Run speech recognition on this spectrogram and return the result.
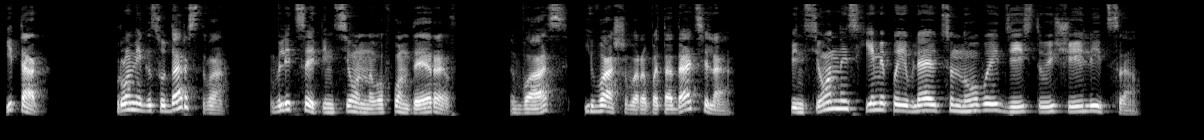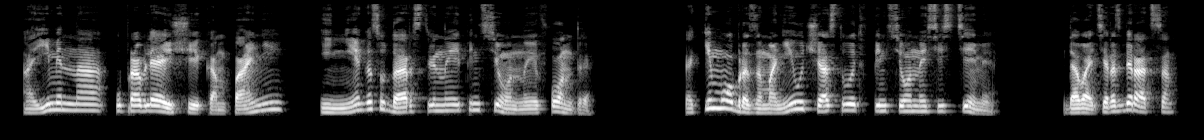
Итак, кроме государства, в лице Пенсионного фонда РФ, вас и вашего работодателя пенсионной схеме появляются новые действующие лица, а именно управляющие компании и негосударственные пенсионные фонды. Каким образом они участвуют в пенсионной системе? Давайте разбираться.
